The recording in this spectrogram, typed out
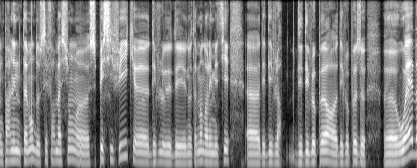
On parlait notamment de ces formations euh, spécifiques, euh, notamment dans les métiers euh, des, développe- des développeurs, euh, développeuses euh, web.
